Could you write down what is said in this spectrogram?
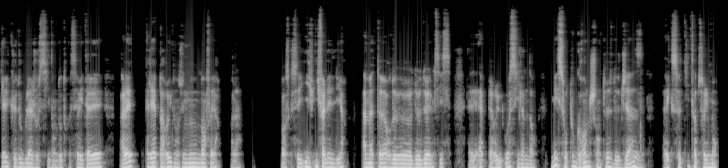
quelques doublages aussi dans d'autres séries télé. Elle est, elle est apparue dans une Nounou d'enfer. Voilà. Je pense que c'est, il, il fallait le dire. Amateur de, de, de M6. Elle est apparue aussi là-dedans. Mais surtout grande chanteuse de jazz avec ce titre absolument.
